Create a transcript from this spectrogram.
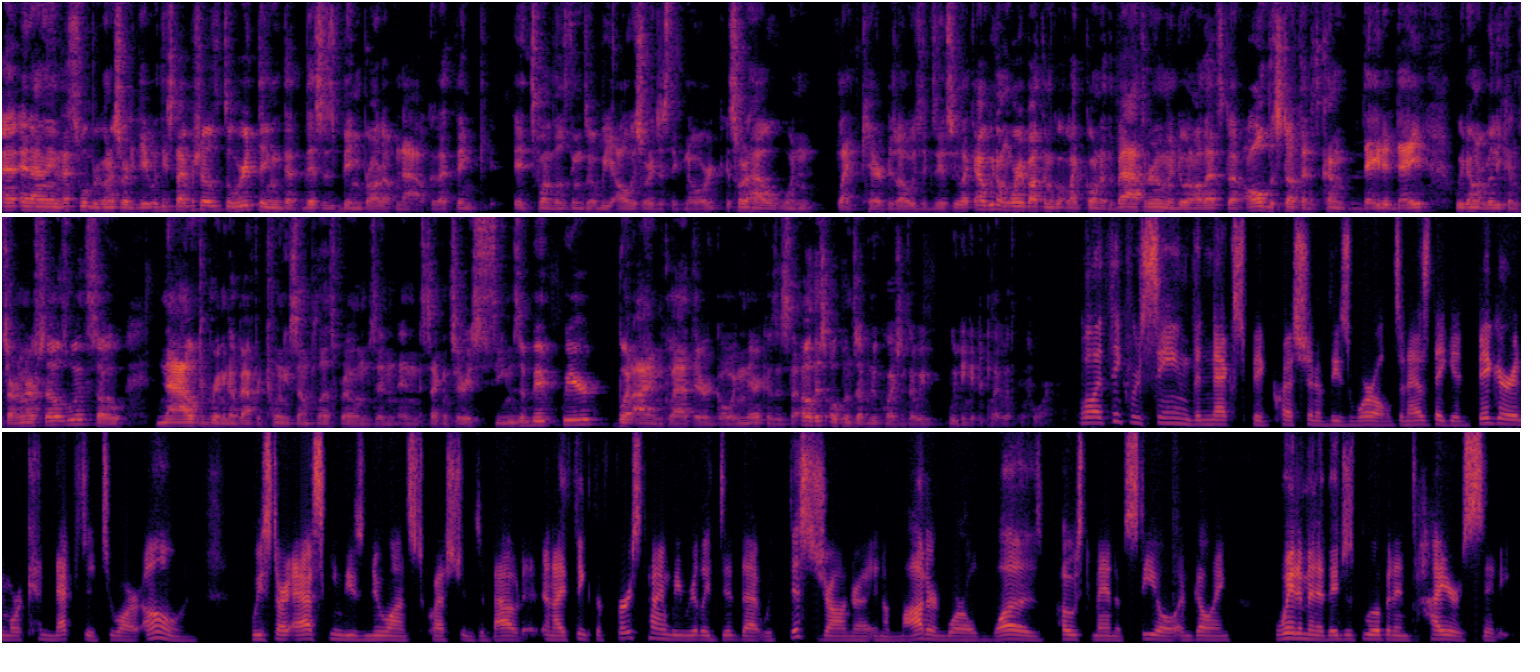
and, and, I mean that's what we're going to sort of get with these type of shows. It's a weird thing that this is being brought up now because I think it's one of those things that we always sort of just ignored. It's sort of how when like characters always exist, you're like, oh, we don't worry about them go, like going to the bathroom and doing all that stuff. All the stuff that is kind of day to day, we don't really concern ourselves with. So now to bring it up after 20 some plus films and, and the second series seems a bit weird, but I am glad they're going there because it's like, oh, this opens up new questions that we, we didn't get to play with before. Well, I think we're seeing the next big question of these worlds. And as they get bigger and more connected to our own, we start asking these nuanced questions about it. And I think the first time we really did that with this genre in a modern world was post Man of Steel and going, wait a minute, they just blew up an entire city.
